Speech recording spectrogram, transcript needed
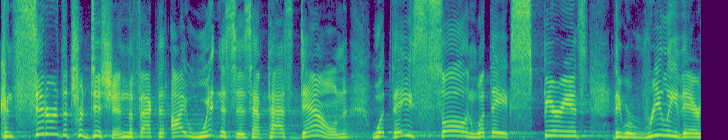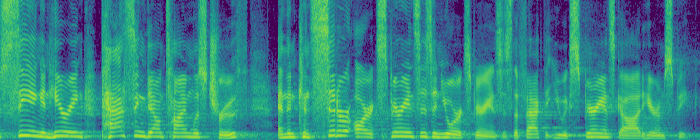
Consider the tradition, the fact that eyewitnesses have passed down what they saw and what they experienced. They were really there, seeing and hearing, passing down timeless truth. And then consider our experiences and your experiences, the fact that you experience God, hear Him speak.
